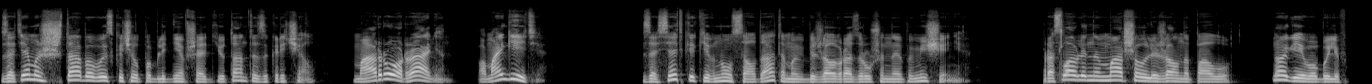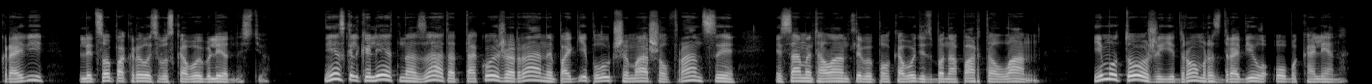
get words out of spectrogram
Затем из штаба выскочил побледневший адъютант и закричал. «Маро ранен! Помогите!» Засядька кивнул солдатам и вбежал в разрушенное помещение. Прославленный маршал лежал на полу. Ноги его были в крови, лицо покрылось восковой бледностью. Несколько лет назад от такой же раны погиб лучший маршал Франции и самый талантливый полководец Бонапарта Лан. Ему тоже ядром раздробило оба колена.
